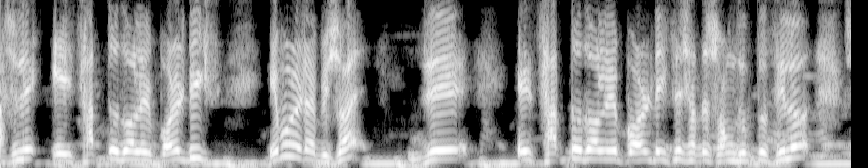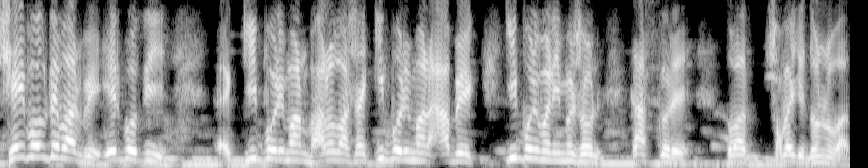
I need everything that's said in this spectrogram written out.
আসলে এই ছাত্র দলের পলিটিক্স এমন একটা বিষয় যে এই ছাত্র দলের পলিটিক্সের সাথে সংযুক্ত ছিল, সেই বলতে পারবে এর প্রতি কি পরিমাণ ভালোবাসা, কি পরিমাণ আবেগ, কি পরিমাণ ইমোশন কাজ করে। তোমার সবাইকে ধন্যবাদ।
